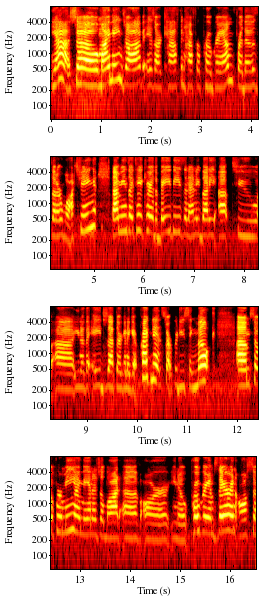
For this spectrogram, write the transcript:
Yeah, so my main job is our calf and heifer program. For those that are watching, that means I take care of the babies and anybody up to uh, you know the age that they're going to get pregnant and start producing milk. Um, so for me, I manage a lot of our you know programs there, and also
